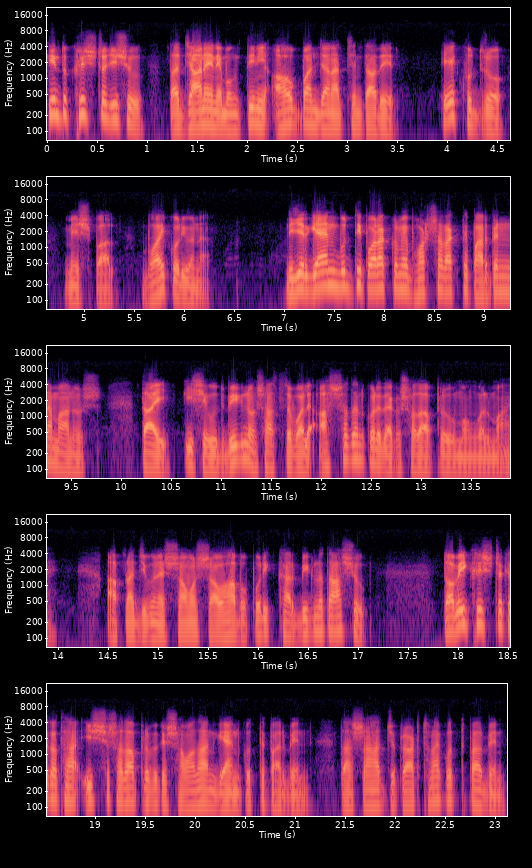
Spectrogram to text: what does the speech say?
কিন্তু খ্রিস্ট যিশু তা জানেন এবং তিনি আহ্বান জানাচ্ছেন তাদের, হে ক্ষুদ্র মেষপাল, ভয় করিও না। নিজের জ্ঞান, বুদ্ধি, পরাক্রমে ভরসা রাখতে পারবেন না মানুষ। তাই কি সে উদ্বিগ্ন? শাস্ত্র বলে, আস্বাদন করে দেখো সদাপ্রভু মঙ্গলময়। আপনার জীবনের সমস্যা, অভাব ও পরীক্ষার বিঘ্নতা আসুক। তবেই খ্রিস্টকে তথা ঈশ্বর সদাপ্রভুকে সমাধান জ্ঞান করতে পারবেন, তার সাহায্য প্রার্থনা করতে পারবেন,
